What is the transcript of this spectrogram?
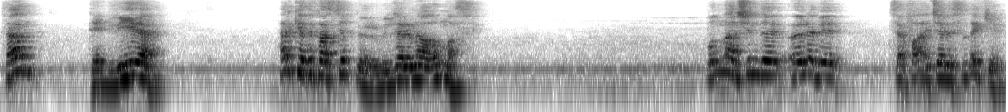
Sen tedviren. Herkesi kastetmiyorum. Üzerine alınmaz. Bunlar şimdi öyle bir sefa içerisinde ki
